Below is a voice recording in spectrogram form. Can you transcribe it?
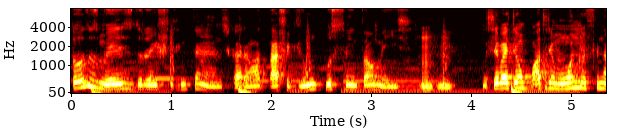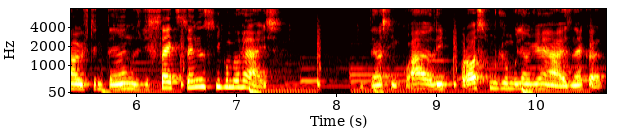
todos os meses durante 30 anos, cara. É uma taxa de 1% ao mês. Uhum. Você vai ter um patrimônio no final de 30 anos de 705 mil reais. Então, assim, quase ali próximo de um milhão de reais, né, cara?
